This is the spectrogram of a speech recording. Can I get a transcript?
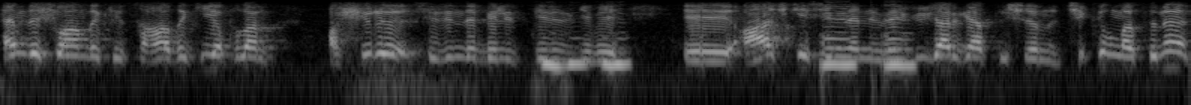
hem de şu andaki sahadaki yapılan aşırı sizin de belirttiğiniz gibi e, ağaç kesimlerinin Evet, ve evet. güzergah dışlarının çıkılmasını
